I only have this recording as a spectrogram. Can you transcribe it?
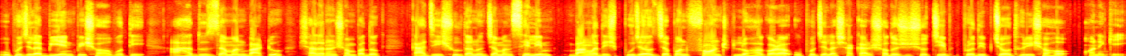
উপজেলা বিএনপি সভাপতি আহাদুজ্জামান বাটু, সাধারণ সম্পাদক কাজী সুলতানুজ্জামান সেলিম, বাংলাদেশ পূজা উদযাপন ফ্রন্ট লোহাগড়া উপজেলা শাখার সদস্য সচিব প্রদীপ চৌধুরী সহ অনেকেই।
